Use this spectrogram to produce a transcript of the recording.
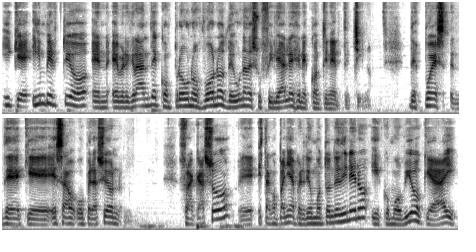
y que invirtió en Evergrande, compró unos bonos de una de sus filiales en el continente chino. Después de que esa operación fracasó, eh, esta compañía perdió un montón de dinero y como vio que hay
